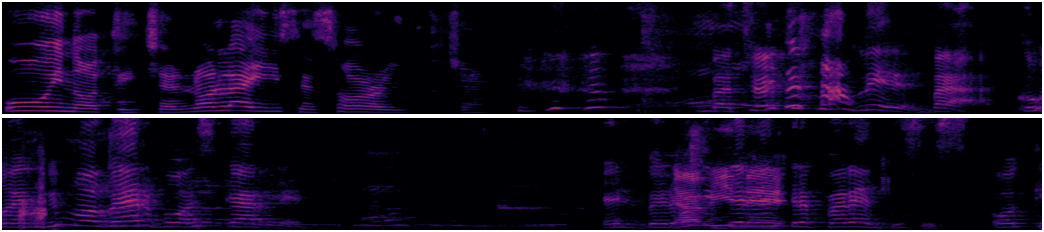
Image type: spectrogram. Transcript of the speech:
Uy, no, teacher, no la hice, sorry, teacher. But try to complete it. Va, con el mismo verbo, Scarlett. El verbo que tiene entre paréntesis. Ok,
